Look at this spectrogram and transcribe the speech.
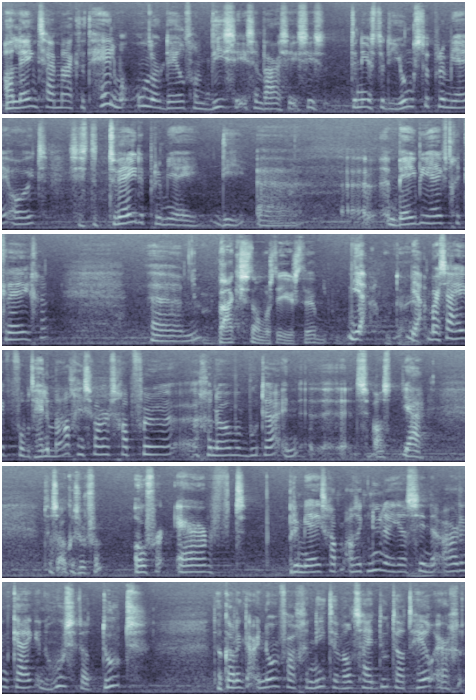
Alleen zij maakt het helemaal onderdeel van wie ze is en waar ze is. Ze is ten eerste de jongste premier ooit. Ze is de tweede premier die eh, een baby heeft gekregen. Ehm, Pakistan was de eerste. hè? ja, ja, maar zij heeft bijvoorbeeld helemaal geen zwangerschap voor, eh, genomen, Boeta. En eh, ze was, ja, het was ook een soort van overerfd premierschap. Maar als ik nu naar Jacinda Ardern kijk en hoe ze dat doet... dan kan ik daar enorm van genieten. Want zij doet dat heel erg,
